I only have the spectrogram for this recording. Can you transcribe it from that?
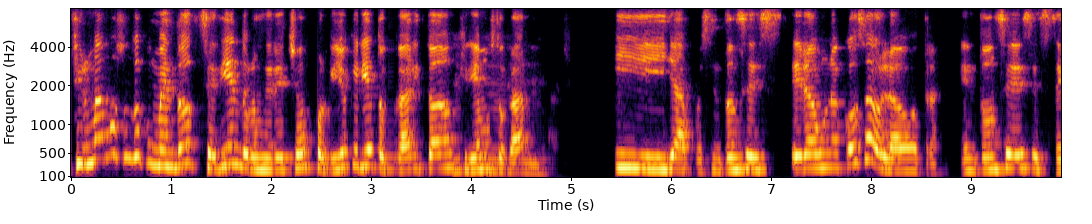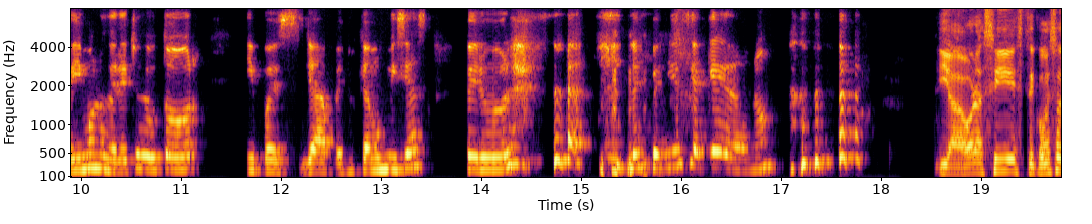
firmamos un documento cediendo los derechos porque yo quería tocar y todos queríamos tocar. Mm. Y ya, pues entonces era una cosa o la otra. Entonces seguimos los derechos de autor y pues ya, pues nos quedamos misias, pero la, experiencia queda, ¿no? Y ahora sí, este, con eso,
